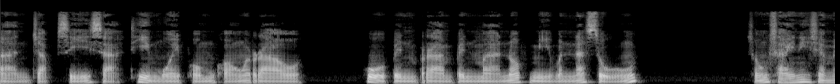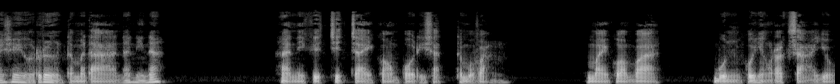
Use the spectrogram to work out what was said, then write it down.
อ่านจับศีรษะที่มวยผมของเรา ผู้เป็นปรามเป็นมานพมีวันณะสูง สงสัยนี่จะไม่ใช่เรื่องธรรมดานะนี่นะอันนี้คือจิตใจของโพธิสัตว์ธรรมวัง หมายความว่า บุญเขายังรักษาอยู่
